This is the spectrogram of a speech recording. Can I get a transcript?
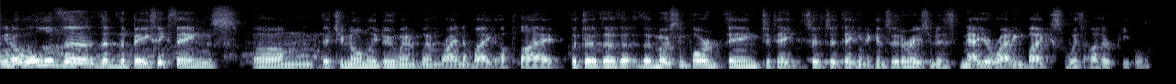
you know all of the the, the basic things um, that you normally do when, when riding a bike apply. But the, the the, the most important thing to take to, to take into consideration is now you're riding bikes with other people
